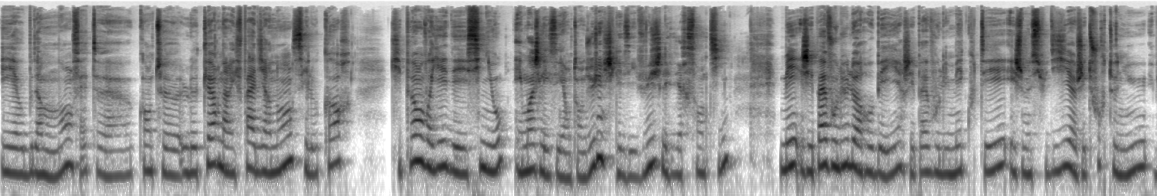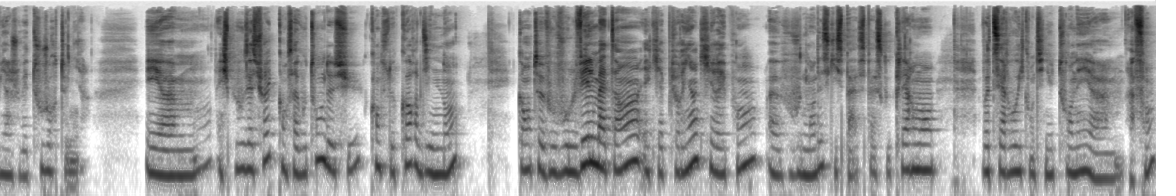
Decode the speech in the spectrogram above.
Et au bout d'un moment, en fait, euh, quand euh, le cœur n'arrive pas à dire non, c'est le corps qui peut envoyer des signaux. Et moi, je les ai entendus, je les ai vus, je les ai ressentis. Mais j'ai pas voulu leur obéir, j'ai pas voulu m'écouter et je me suis dit, euh, j'ai toujours tenu, eh bien, je vais toujours tenir. Et, et, je peux vous assurer que quand ça vous tombe dessus, quand le corps dit non, quand vous vous levez le matin et qu'il n'y a plus rien qui répond, vous vous demandez ce qui se passe. Parce que clairement, votre cerveau il continue de tourner euh, à fond.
